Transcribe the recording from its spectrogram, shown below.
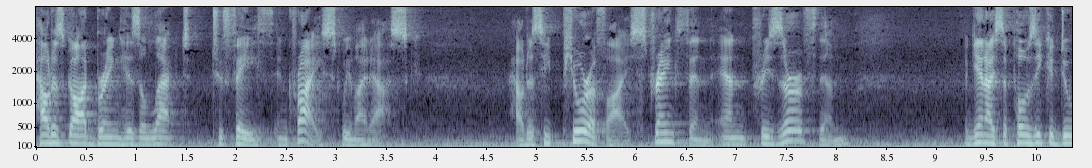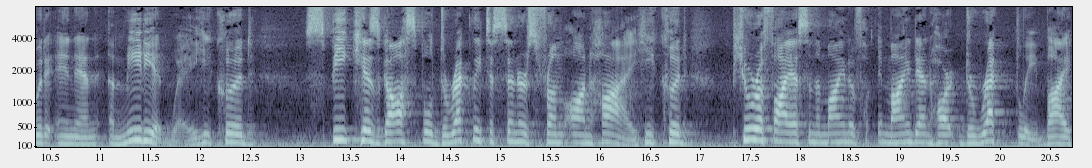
How does God bring his elect to faith in Christ, we might ask? How does he purify, strengthen, and preserve them? Again, I suppose he could do it in an immediate way. He could speak his gospel directly to sinners from on high. He could purify us in the mind, of, mind and heart directly by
